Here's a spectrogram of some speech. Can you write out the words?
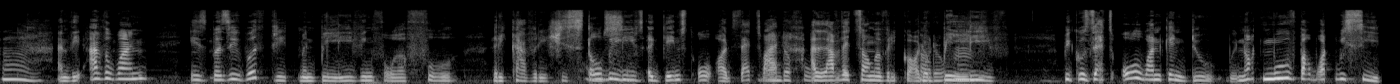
And the other one is busy with treatment, believing for a full recovery. She still believes against all odds. That's why Wonderful. I love that song of Ricardo, Ricardo. Mm. Believe. Because that's all one can do. We're not moved by what we see.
